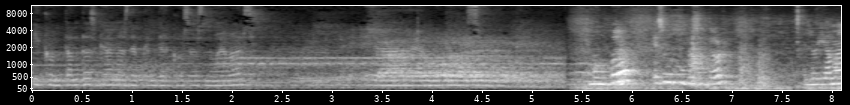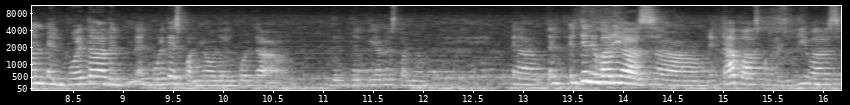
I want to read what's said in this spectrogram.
y con tantas ganas de aprender cosas nuevas, era realmente emocionante. Monpó es un compositor, lo llaman el poeta, del, el poeta español, el poeta de, del piano español. Uh, él, él, tiene varias uh, etapas compositivas,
